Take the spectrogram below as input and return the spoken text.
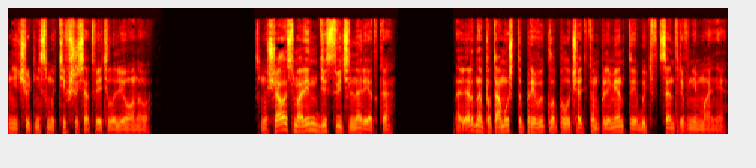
Ничуть не смутившись, ответила Леонова. Смущалась Марина действительно редко. Наверное, потому что привыкла получать комплименты и быть в центре внимания.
